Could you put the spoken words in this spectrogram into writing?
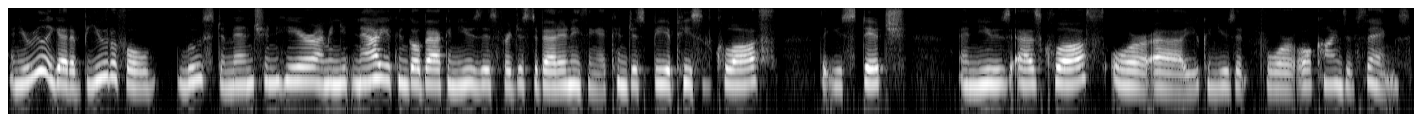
and you really get a beautiful loose dimension here. I mean, now you can go back and use this for just about anything. It can just be a piece of cloth that you stitch and use as cloth, or uh, you can use it for all kinds of things.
